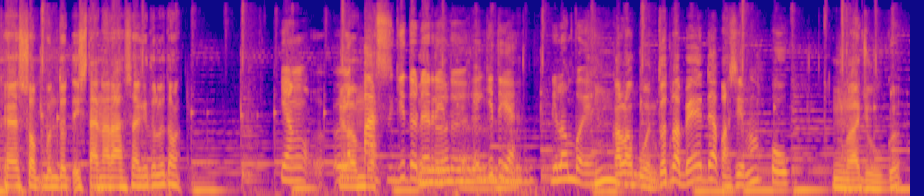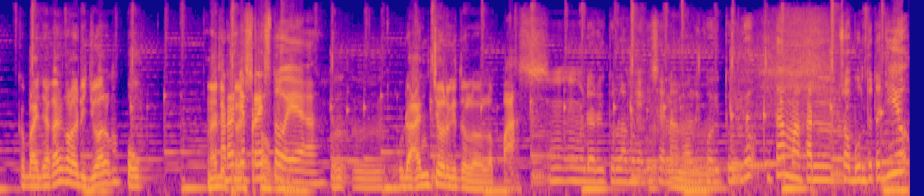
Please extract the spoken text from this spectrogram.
Kayak sop buntut istana rasa gitu loh tau? Yang Di Lombok. lepas gitu dari itu. Eh, gitu ya? Di Lombok ya? Kalau buntut mah beda, pasti empuk. Enggak juga. Kebanyakan kalau dijual empuk. Nah, Karena dia presto ya. Mm-mm. Udah hancur gitu loh, lepas. Mm-mm, dari tulangnya isi enak kali kok itu. Yuk kita makan sop buntut aja yuk.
